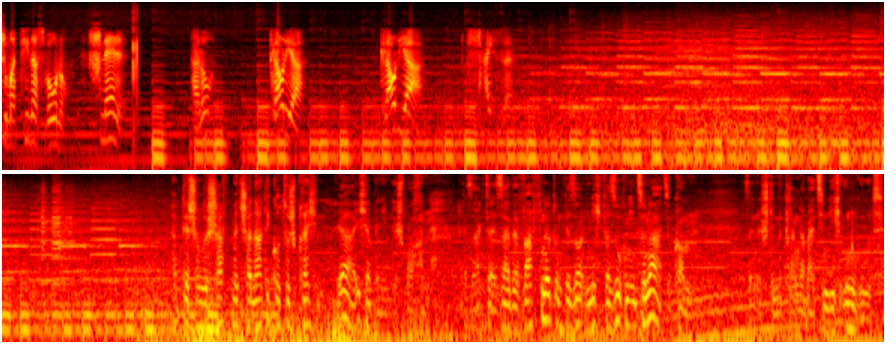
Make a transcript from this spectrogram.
Zu Martinas Wohnung. Schnell. Hallo? Claudia? Claudia! Scheiße! Habt ihr schon geschafft, mit Schanatico zu sprechen? Ja, ich habe mit ihm gesprochen. Er sagte, er sei bewaffnet und wir sollten nicht versuchen, ihm zu nahe zu kommen. Seine Stimme klang dabei ziemlich ungut.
